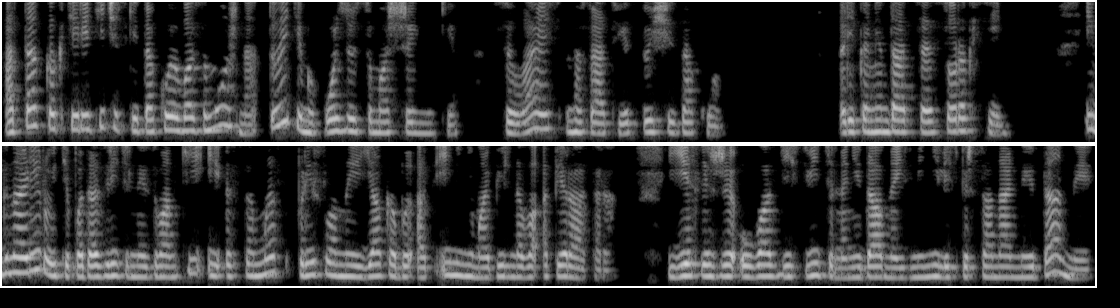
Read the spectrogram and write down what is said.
А так как теоретически такое возможно, то этим и пользуются мошенники, ссылаясь на соответствующий закон. Рекомендация 47. Игнорируйте подозрительные звонки и СМС, присланные якобы от имени мобильного оператора. Если же у вас действительно недавно изменились персональные данные,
